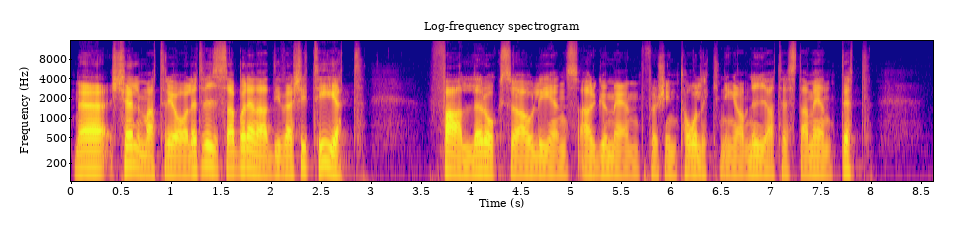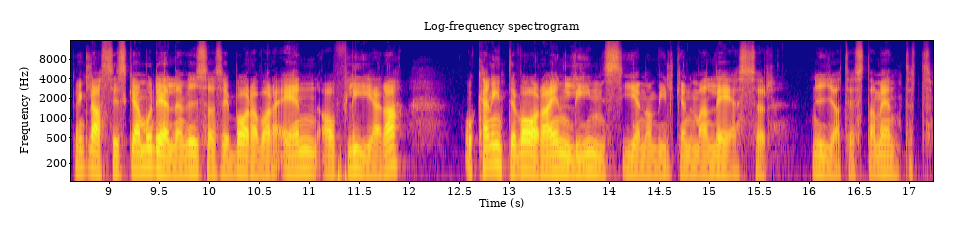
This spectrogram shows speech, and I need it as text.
När källmaterialet visar på denna diversitet faller också Auléns argument för sin tolkning av Nya testamentet. Den klassiska modellen visar sig bara vara en av flera och kan inte vara en lins genom vilken man läser Nya testamentet.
